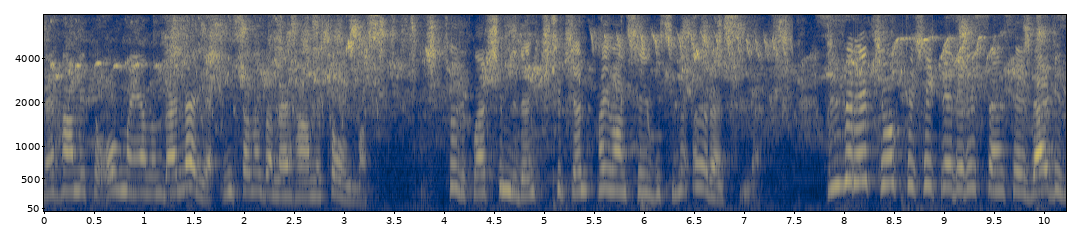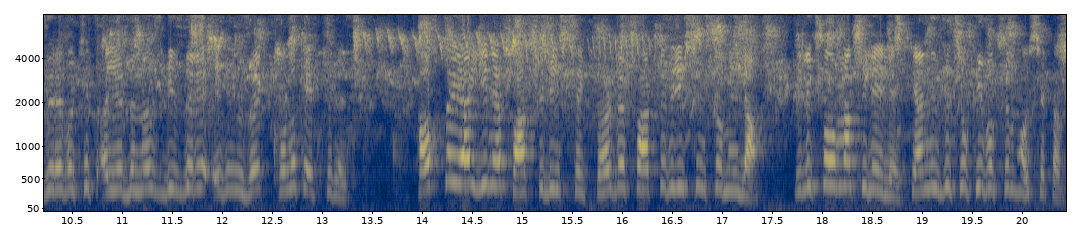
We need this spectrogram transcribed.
merhameti olmayanın derler ya insana da merhameti olmaz. Çocuklar şimdiden küçükken hayvan sevgisini öğrensinler. Sizlere çok teşekkür ederiz Seyirciler. Bizlere vakit ayırdınız, bizleri evinize konuk ettiniz. Haftaya yine farklı bir sektör ve farklı bir iş insanıyla birlikte olmak dileğiyle. Kendinize çok iyi bakın, hoşçakalın.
